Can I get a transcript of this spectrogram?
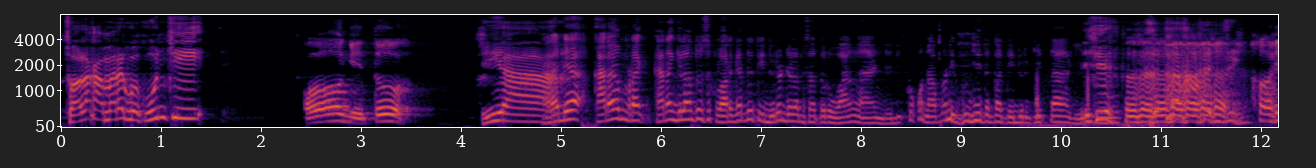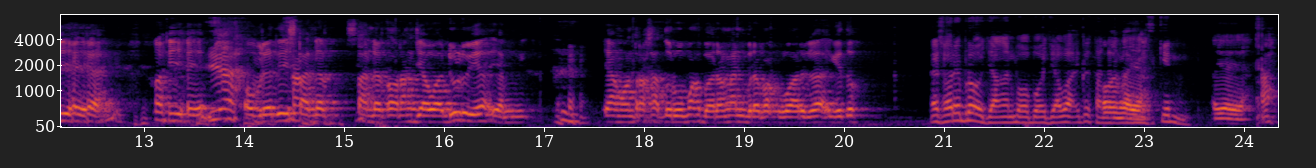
Soalnya kamarnya gue kunci. Oh gitu. Iya. Karena dia karena mereka karena Gilang tuh sekeluarga tuh tidurnya dalam satu ruangan. Jadi kok kenapa dikunci tempat tidur kita gitu. Iya. Anjing. Oh iya ya. Oh iya ya. Iya. Oh berarti standar standar orang Jawa dulu ya yang yang kontrak satu rumah barengan berapa keluarga gitu. Eh sorry bro, jangan bawa-bawa Jawa itu Oh, standar enggak orang ya? miskin. Oh iya ya. Ah,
